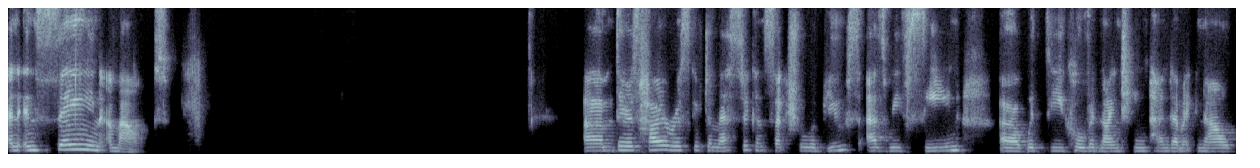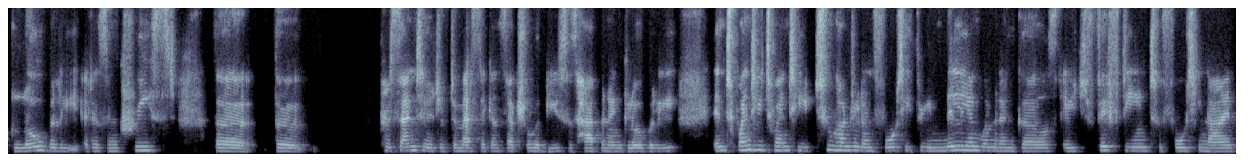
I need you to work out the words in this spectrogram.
an insane amount. Um, there's higher risk of domestic and sexual abuse, as we've seen uh, with the COVID 19 pandemic now globally. It has increased the, the percentage of domestic and sexual abuse is happening globally. In 2020, 243 million women and girls aged 15 to 49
